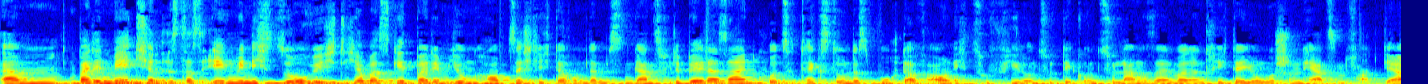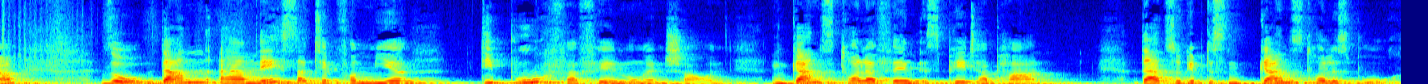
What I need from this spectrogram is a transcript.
Ähm, bei den Mädchen ist das irgendwie nicht so wichtig, aber es geht bei dem Jungen hauptsächlich darum, da müssen ganz viele Bilder sein, kurze Texte und das Buch darf auch nicht zu viel und zu dick und zu lang sein, weil dann kriegt der Junge schon einen Herzinfarkt, ja? So, dann ähm, nächster Tipp von mir, die Buchverfilmungen schauen. Ein ganz toller Film ist Peter Pan. Dazu gibt es ein ganz tolles Buch.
